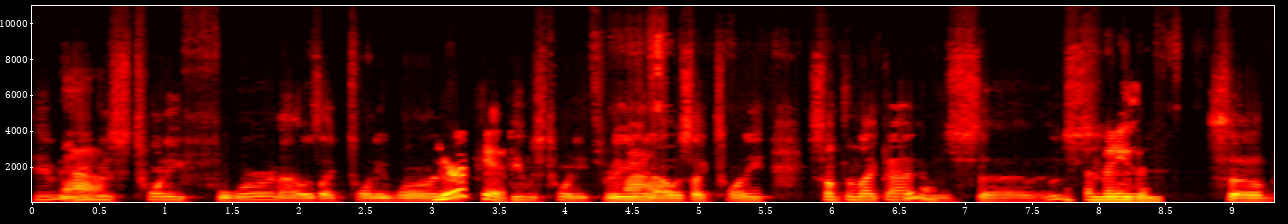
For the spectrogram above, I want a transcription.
he, wow. he was 24 and I was like 21. You're a kid. He was 23 wow. and I was like 20, something like that. Yeah. It was, uh, it was That's amazing. So,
